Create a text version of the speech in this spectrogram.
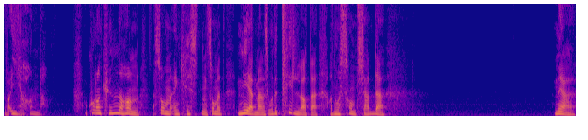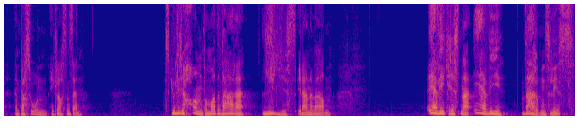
var i han. da. Og Hvordan kunne han som en kristen, som et medmenneske, måtte tillate at noe sånt skjedde med en person i klassen sin? Skulle ikke han på en måte være lys i denne verden? Er vi kristne? Er vi verdens lys?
